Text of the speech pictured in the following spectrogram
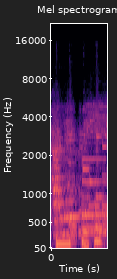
alegría.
